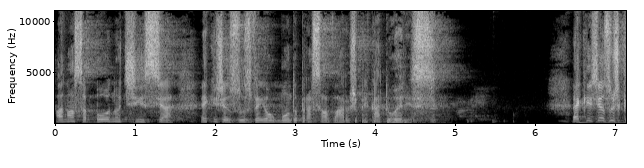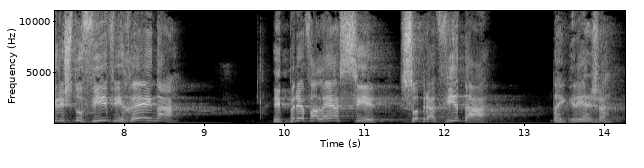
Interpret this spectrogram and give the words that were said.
A nossa boa notícia é que Jesus veio ao mundo para salvar os pecadores. É que Jesus Cristo vive e reina e prevalece sobre a vida da igreja.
